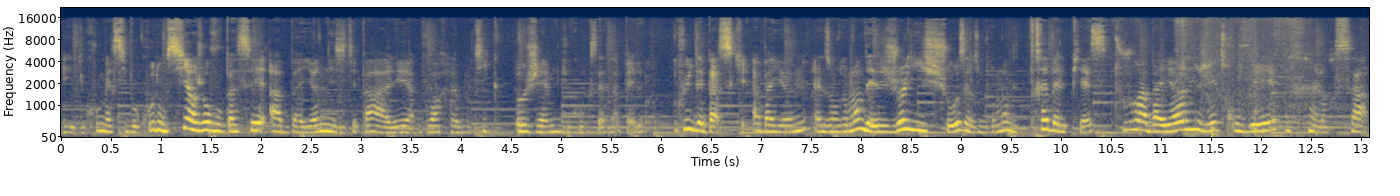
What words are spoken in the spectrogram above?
Et du coup, merci beaucoup. Donc, si un jour vous passez à Bayonne, n'hésitez pas à aller voir la boutique Ogem, du coup, que ça s'appelle. Rue des Basques à Bayonne. Elles ont vraiment des jolies choses, elles ont vraiment des très belles pièces. Toujours à Bayonne, j'ai trouvé, alors ça,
